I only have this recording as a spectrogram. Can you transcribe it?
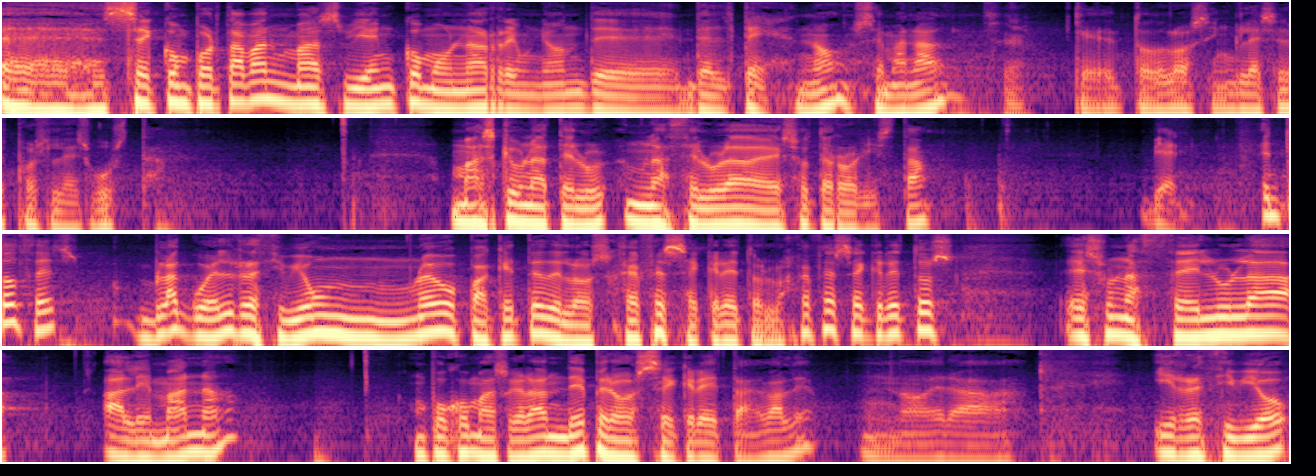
Eh, se comportaban más bien como una reunión de- del té, ¿no? Semanal, Sí. que todos los ingleses pues les gusta. Más que una, una célula de eso terrorista. Bien, entonces Blackwell recibió un nuevo paquete de los jefes secretos. Los jefes secretos es una célula alemana, un poco más grande, pero secreta, ¿vale? No era... Y recibió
